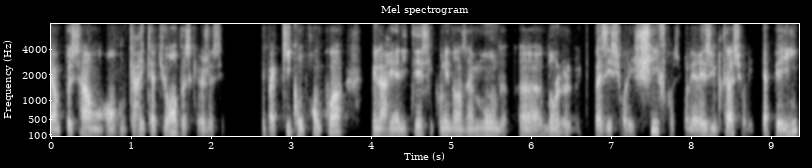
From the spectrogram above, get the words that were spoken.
un peu ça en, caricaturant parce que je ne sais, pas qui comprend quoi, mais la réalité, c'est qu'on est dans un monde euh, basé sur les chiffres, sur les résultats, sur les KPI,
